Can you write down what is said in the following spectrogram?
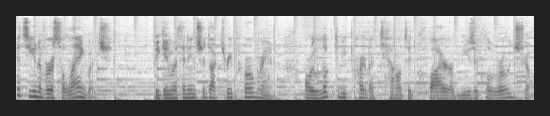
it's a universal language. Begin with an introductory program or look to be part of a talented choir or musical roadshow.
